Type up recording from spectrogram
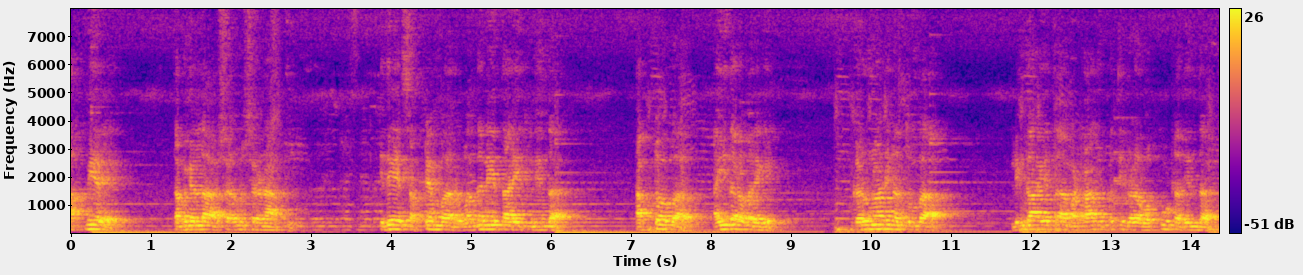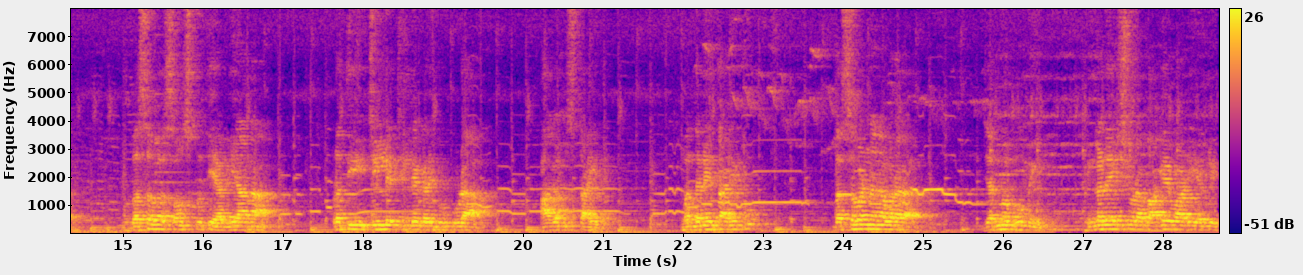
ಆತ್ಮೀಯರೇ, ತಮಗೆಲ್ಲ ಶರಣು ಶರಣಾರ್ಥಿ. ಇದೇ ಸೆಪ್ಟೆಂಬರ್ ಒಂದನೇ ತಾರೀಕಿನಿಂದ ಅಕ್ಟೋಬರ್ ಐದರವರೆಗೆ ಕರುನಾಡಿನ ತುಂಬ ಲಿಂಗಾಯತ ಮಠಾಧಿಪತಿಗಳ ಒಕ್ಕೂಟದಿಂದ ಬಸವ ಸಂಸ್ಕೃತಿ ಅಭಿಯಾನ ಪ್ರತಿ ಜಿಲ್ಲೆ ಜಿಲ್ಲೆಗಳಿಗೂ ಕೂಡ ಆಗಮಿಸ್ತಾ ಇದೆ. ಒಂದನೇ ತಾರೀಕು ಬಸವಣ್ಣನವರ ಜನ್ಮಭೂಮಿ, ಇಂಗಳೇಶ್ವರ ಬಾಗೇವಾಡಿಯಲ್ಲಿ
